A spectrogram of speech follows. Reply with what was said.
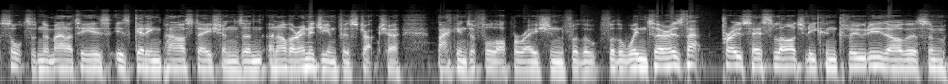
sorts of normality is is getting power stations and, and other energy infrastructure back into full operation for the for the winter. Has that process largely concluded? Are there some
